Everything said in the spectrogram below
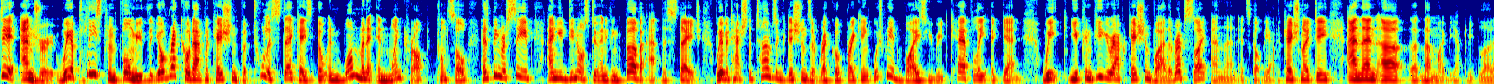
Dear Andrew, we are pleased to inform you that your record application for tallest staircase built in one minute in Minecraft console has been received and you do not do anything further at this stage. We have attached the terms and conditions of record breaking which we advise you read carefully again. We You can view your application via the website and then it's got the application ID and then uh, that, that might be, have to be blurred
